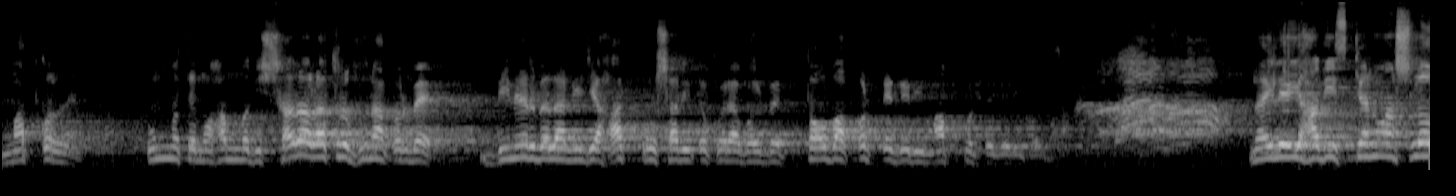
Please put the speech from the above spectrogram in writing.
মাফ করলেন। উম্মতে মোহাম্মদী সারা রাত্র গুণা করবে, দিনের বেলা নিজে হাত প্রসারিত করে বলবে তবা করতে দেরি, মাফ করতে দেরি করবে নাইলে এই হাদিস কেন আসলো?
